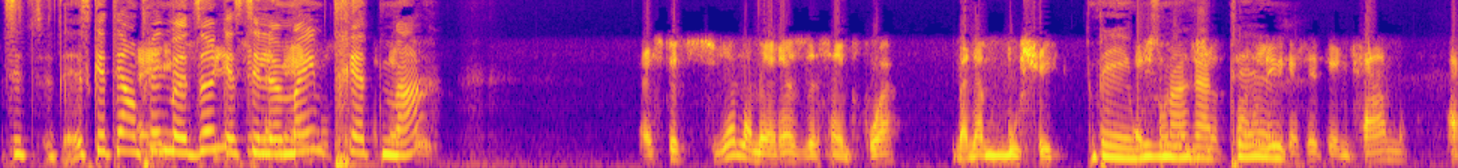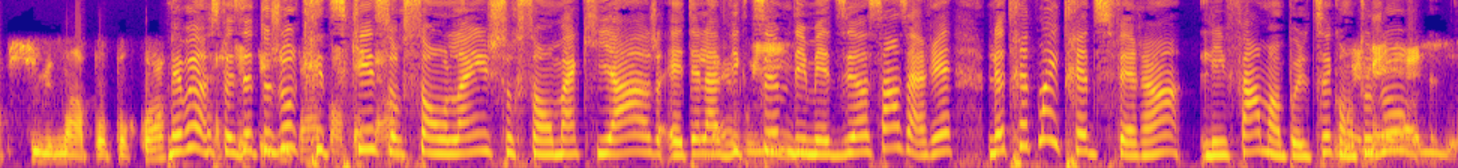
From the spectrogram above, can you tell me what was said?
est-ce que tu es en train de me dire que c'est le même traitement? Est-ce que tu te souviens de la mairesse de Sainte-Foy, Mme Boucher? Ben oui, je m'en rappelle. que c'était une femme? Absolument pas. Pourquoi? Mais oui, on se faisait toujours critiquer sur son linge, sur son maquillage. Elle était la ben victime oui. des médias sans arrêt. Le traitement est très différent. Les femmes en politique ont toujours... Elle,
